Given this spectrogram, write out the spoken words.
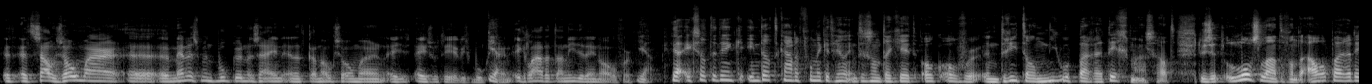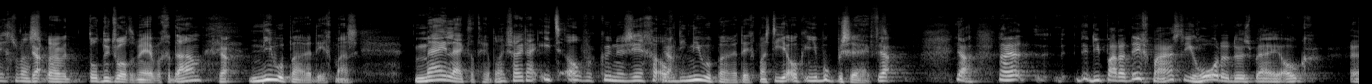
het, het, zou zomaar uh, een managementboek kunnen zijn en het kan ook zomaar een e esoterisch boek ja. zijn. Ik laat het aan iedereen over. Ja. ja, ik zat te denken, in dat kader vond ik het heel interessant dat je het ook over een drietal nieuwe paradigma's had. Dus het loslaten van de oude paradigma's, ja. waar we tot nu toe wat mee hebben gedaan. Nieuwe paradigma's. Mij lijkt dat heel belangrijk. Zou je daar iets over kunnen zeggen, over die nieuwe paradigma's die je ook in je boek beschrijft? Ja, Ja, nou ja, die paradigma's die horen dus bij ook. eh,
